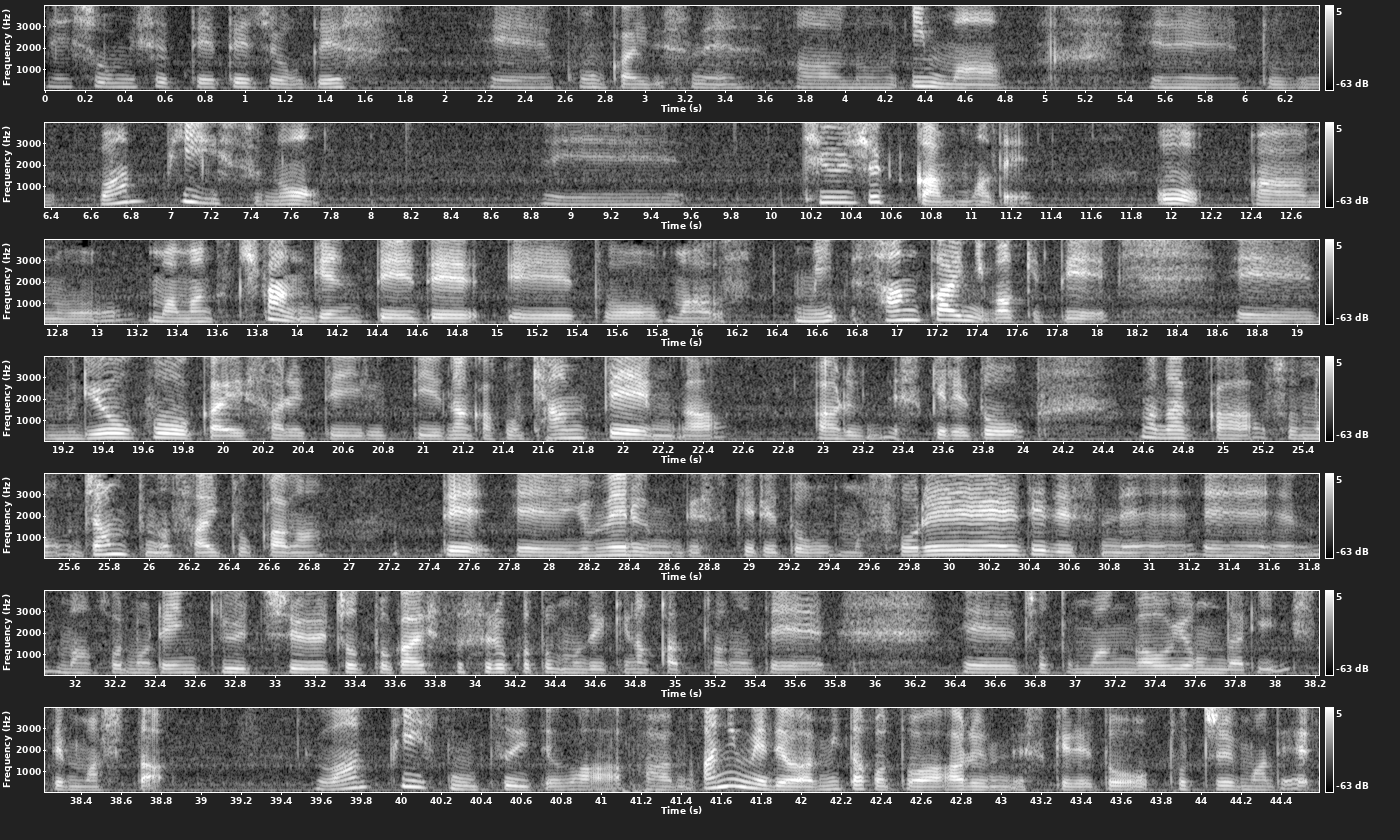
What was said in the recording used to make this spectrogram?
名称未設定手錠です、えー今回ですねあの今えっ、と「ワンピースの、えー90巻までをあのまあなんか期間限定でえっ、とまあ3回に分けて、えー無料公開されているっていうなんかこうキャンペーンがあるんですけれどまあなんかそのジャンプのサイトかなで、えー読めるんですけれど、まあ、それでですね、えーまあ、この連休中ちょっと外出することもできなかったので、えーちょっと漫画を読んだりしてました。ワンピースについてはあのアニメでは見たことはあるんですけれど途中まで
